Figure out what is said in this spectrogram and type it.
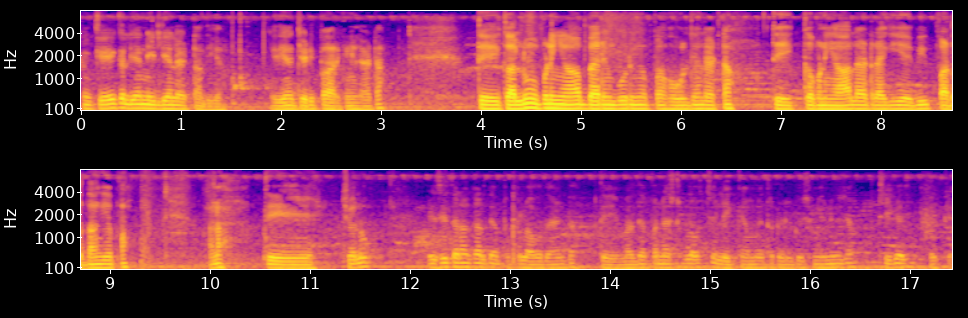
ਕਿਉਂਕਿ ਇਹ ਕੱਲੀਆਂ ਨੀਲੀਆਂ ਲਾਈਟਾਂ ਦੀਆਂ ਇਹਦੀਆਂ ਜਿਹੜੀ ਪਾਰਕਿੰਗ ਲਾਈਟ ਆ। ਤੇ ਕੱਲ ਨੂੰ ਆਪਣੀ ਆ ਬੈਰਿੰਗ ਬੋਰਿੰਗ ਆਪਾਂ ਖੋਲਦੇ ਆਂ ਲਾਈਟਾਂ। ਤੇ ਇੱਕ ਆਪਣੀ ਆਹ ਲਾਈਟ ਰਹਿ ਗਈ ਇਹ ਵੀ ਪੜ ਦਾਂਗੇ ਆਪਾਂ, ਹਨਾ? ਤੇ ਚਲੋ, ਇਸੇ ਤਰ੍ਹਾਂ ਕਰਦੇ ਆਪਾਂ ਬਲੌਗ ਦਾ ਐਂਡ ਤੇ ਮਿਲਦੇ ਆਪਾਂ ਨੈਕਸਟ ਬਲੌਗ 'ਚ, ਲੈ ਕੇ ਆਵਾਂਗੇ ਤੁਹਾਡੇ ਲਈ ਕੁਝ ਨਿਊ ਜਾਂ ਠੀਕ ਹੈ ਜੀ? ਓਕੇ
